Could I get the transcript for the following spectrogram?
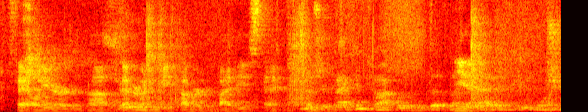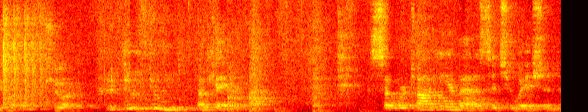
failure, uh, that wouldn't be covered by these things? I can talk a little bit about Yeah. that if you want. Sure, sure. Okay. So we're talking about a situation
